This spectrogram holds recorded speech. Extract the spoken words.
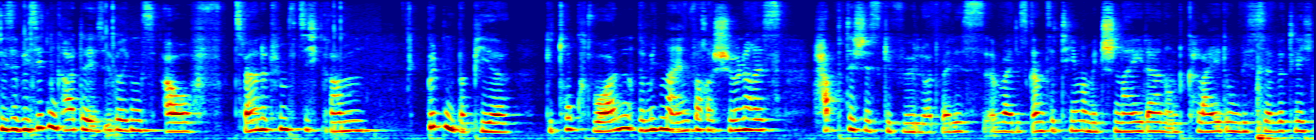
Diese Visitenkarte ist übrigens auf 250 Gramm Büttenpapier gedruckt worden, damit man einfach ein schöneres haptisches Gefühl hat, weil das, weil das ganze Thema mit Schneidern und Kleidung, das ist ja wirklich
